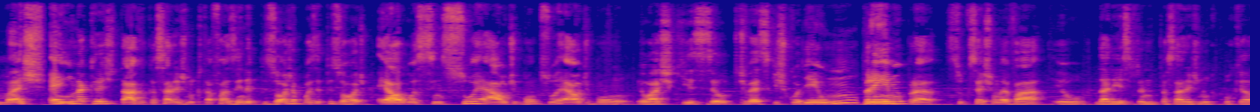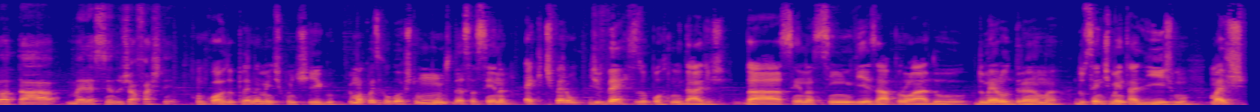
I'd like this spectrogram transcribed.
mas é inacreditável que a Sarah Snook tá fazendo episódio após episódio. É algo assim surreal de bom, surreal de bom. Eu acho que se eu tivesse que escolher um prêmio para Succession levar, eu daria esse prêmio pra Sarah Snook porque ela tá merecendo já faz tempo. Concordo plenamente contigo. E uma coisa que eu gosto muito dessa cena é que tiveram diversas oportunidades da cena assim enviesar para lado do melodrama, do sentimentalismo, mas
